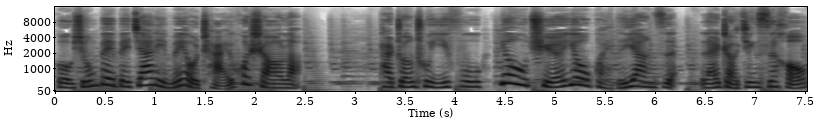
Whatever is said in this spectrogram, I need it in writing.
狗熊贝贝家里没有柴火烧了。他装出一副又瘸又拐的样子来找金丝猴。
